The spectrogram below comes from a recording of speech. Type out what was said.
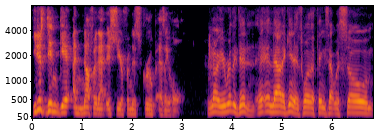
You just didn't get enough of that this year from this group as a whole. No, you really didn't. And that again is one of the things that was so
